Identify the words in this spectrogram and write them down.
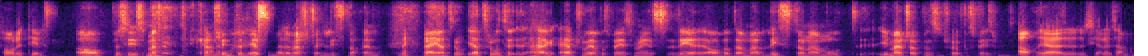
farligt till. Ja, precis, men det är kanske inte det som är det värsta i listan heller. Nej, jag tror, jag tror här, här tror jag på Space Marines av att döma listorna mot, i matchupen så tror jag på Space Marines. Ja, jag ser detsamma.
